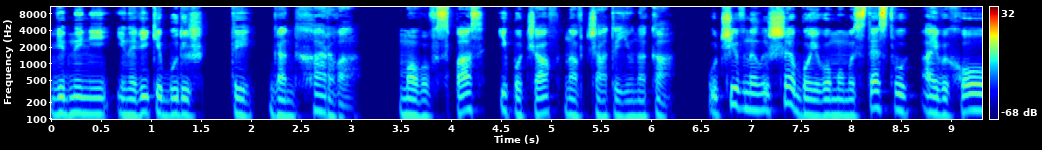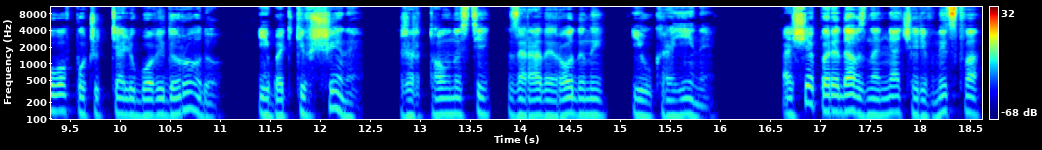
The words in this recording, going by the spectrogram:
Віднині і навіки будеш ти Гандхарва, мовив Спас і почав навчати юнака. Учив не лише бойовому мистецтву, а й виховував почуття любові до роду і батьківщини, жертовності заради родини і України, а ще передав знання чарівництва,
